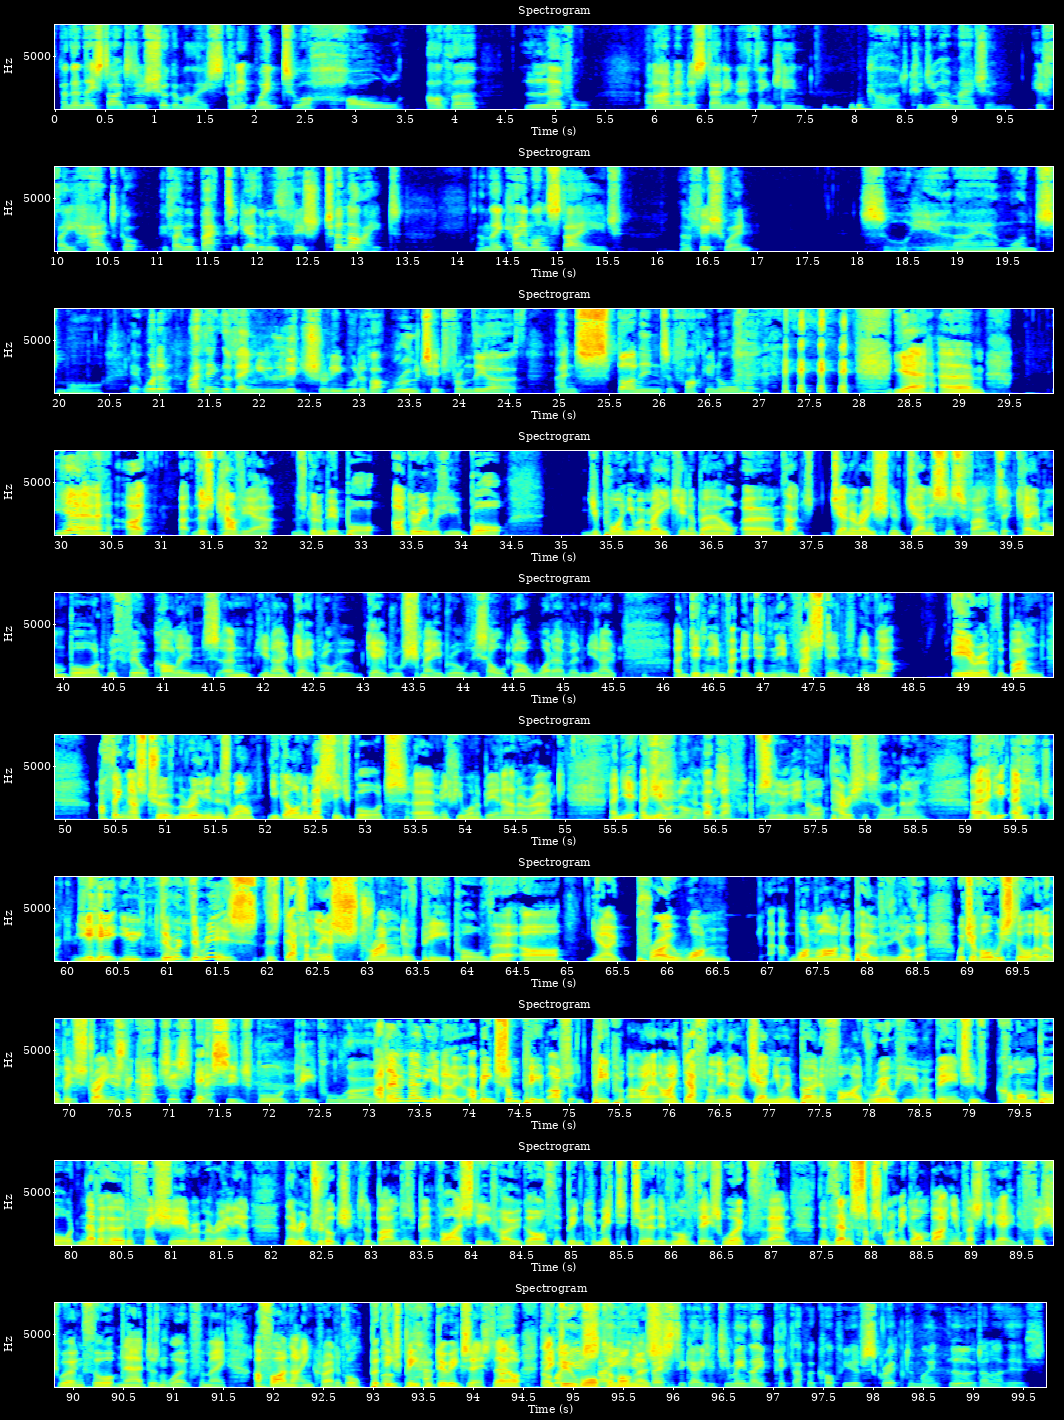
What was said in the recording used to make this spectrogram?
And then they started to do Sugar Mice, and it went to a whole other level. And I remember standing there thinking, God, could you imagine if they had got, if they were back together with Fish tonight, and they came on stage, and Fish went, so here I am once more. It would have. I think the venue literally would have uprooted from the earth and spun into fucking orbit. Yeah. Um, yeah. I uh, there's a caveat. There's going to be a but. I agree with you, but your point you were making about um, that generation of Genesis fans that came on board with Phil Collins and you know Gabriel, who Gabriel Schmabriel, this old guy, whatever, you know, and didn't inve- didn't invest in in that era of the band. I think that's true of Marillion as well. You go on the message boards um, if you want to be an anorak, and you and Which you you're not, Oh, absolutely No, not. God. Perish the thought, no. Uh, and you and you hear you there there is there's definitely a strand of people that are you know pro one one line up over the other, which I've always thought a little bit strange Isn't because that just it- message board people though? I don't know, you know. I mean, some people, I've, people, I, I definitely know genuine, bona fide, real human beings who've come on board, never heard of Fish era Marillion. Their introduction to the band has been via Steve Hogarth. They've been committed to it. They've loved it. It's worked for them. They've then subsequently gone back and investigated the Fish work and thought, nah, it doesn't work for me. I find that incredible. But, these people ha- do exist. They But- are. but They do walk among us. Investigated? Do you mean they picked up a copy of script and went, "Ooh, I don't like this"?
